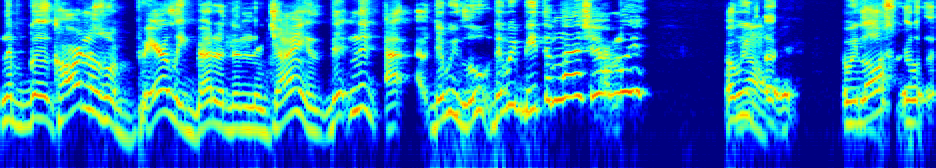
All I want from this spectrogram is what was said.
the, the, Cardinals were barely better than the Giants, didn't it? Uh, did we lose? Did we beat them last year, Emily? Oh, we no. uh, we lost. It was,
